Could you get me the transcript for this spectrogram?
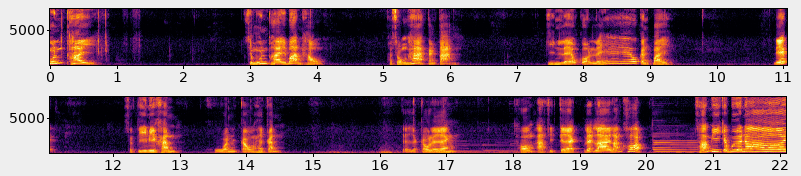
มุนไพรสมุนไพรบ้านเฮาผสมหากต่างๆ กินแล้วก็แล้วกันไป เด็ก สตรีมีคันควรเกาให้กัน แต่อย่าเกาแรง ท้องอาจสิแตกและลายหลังคลอด สามีจะเบื่อนาย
